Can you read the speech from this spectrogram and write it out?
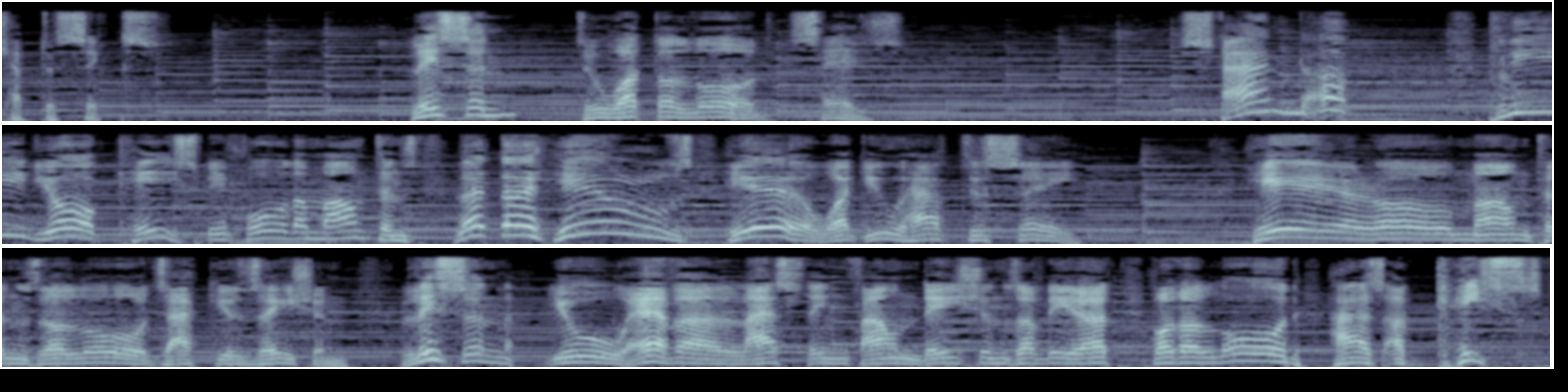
chapter 6. Listen to what the Lord says. Stand up, plead your case before the mountains. Let the hills hear what you have to say. Hear, O mountains, the Lord's accusation. Listen, you everlasting foundations of the earth, for the Lord has a case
